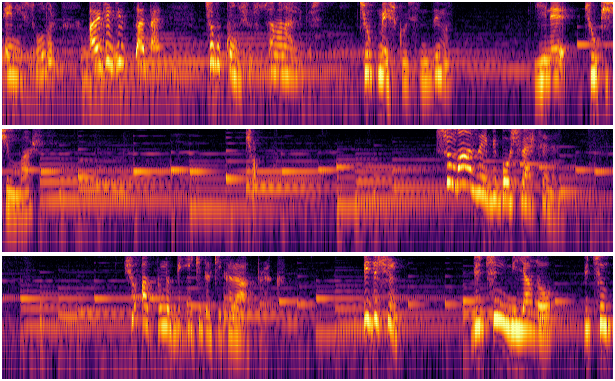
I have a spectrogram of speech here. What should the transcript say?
en iyisi olur. Ayrıca biz zaten çabuk konuşuruz, hemen hallederiz. Çok meşgulsün değil mi? Yine çok işim var. Çok. Şu mağazayı bir boş versene. Şu aklını bir iki dakika rahat bırak. Bir düşün. Bütün Milano, bütün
